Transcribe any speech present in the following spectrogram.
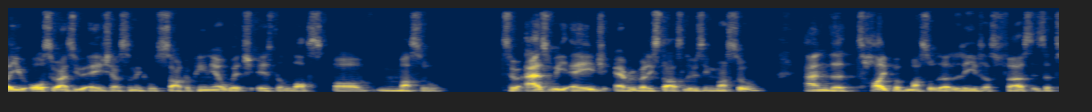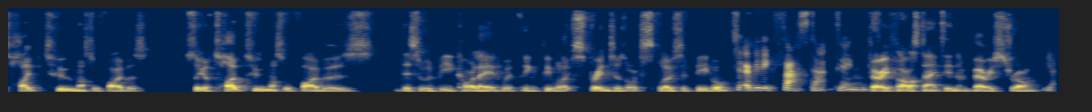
but you also as you age have something called sarcopenia, which is the loss of muscle. So as we age, everybody starts losing muscle, and the type of muscle that leaves us first is the type two muscle fibers. So your type two muscle fibers this would be correlated with things people like sprinters or explosive people. So everything fast acting. Very fast acting and very strong. Yeah.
